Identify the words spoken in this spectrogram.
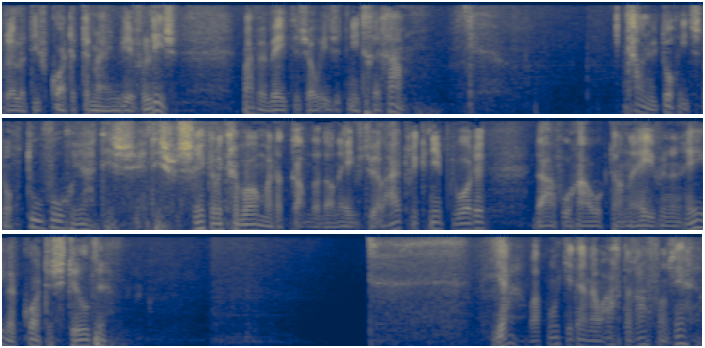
relatief korte termijn weer verliezen. Maar we weten, zo is het niet gegaan. Ik ga nu toch iets nog toevoegen. Ja, het is, het is verschrikkelijk gewoon, maar dat kan er dan eventueel uitgeknipt worden. Daarvoor hou ik dan even een hele korte stilte. Ja, wat moet je daar nou achteraf van zeggen?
